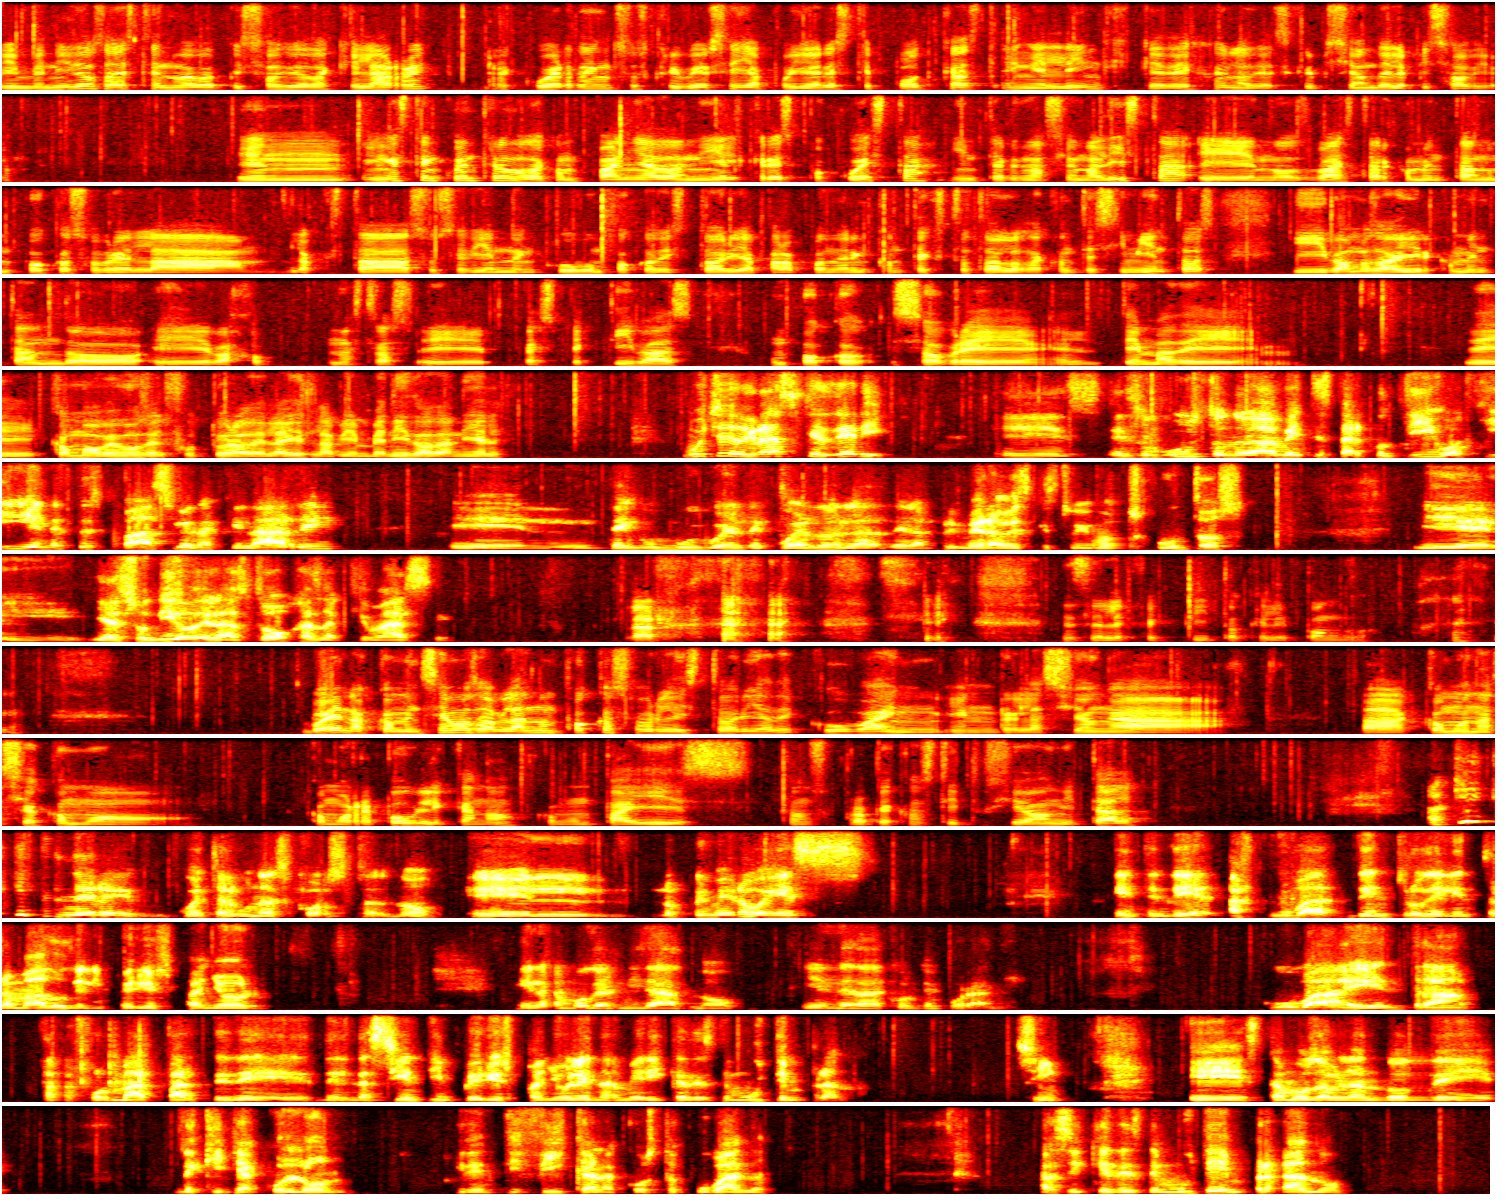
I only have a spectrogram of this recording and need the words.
bienvenidos a este nuevo episodio de Aquelarre. Recuerden suscribirse y apoyar este podcast en el link que dejo en la descripción del episodio. En, este encuentro nos acompaña Daniel Crespo Cuesta, internacionalista. Eh, nos va a estar comentando un poco sobre lo que está sucediendo en Cuba, un poco de historia para poner en contexto todos los acontecimientos y vamos a ir comentando eh, bajo nuestras eh, perspectivas un poco sobre el tema de, de cómo vemos el futuro de la isla. Bienvenido, Daniel. Muchas gracias, Eric. Es, un gusto nuevamente estar contigo aquí en este espacio en Aquelarre. tengo un muy buen recuerdo de la, primera vez que estuvimos juntos y el, y el sonido de las hojas al quemarse. Claro, es el efectito que le pongo. bueno, comencemos hablando un poco sobre la historia de Cuba en, relación a, a, cómo nació como, como república, ¿no? Como un país con su propia constitución y tal. Aquí hay que tener en cuenta algunas cosas, ¿no? lo primero es entender a Cuba dentro del entramado del imperio español en la modernidad, ¿no? Y en la edad contemporánea. Cuba entra a formar parte del naciente imperio español en América desde muy temprano, ¿sí? Eh, estamos hablando de, que ya Colón identifica la costa cubana. Así que desde muy temprano,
